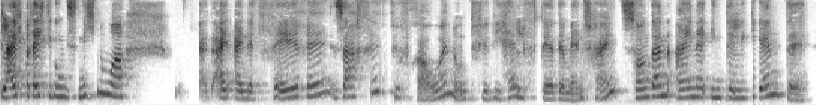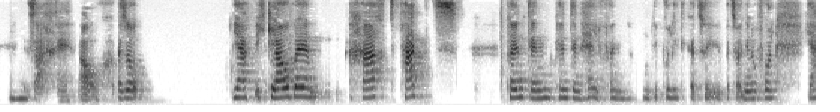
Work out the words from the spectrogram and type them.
Gleichberechtigung ist nicht nur eine faire Sache für Frauen und für die Hälfte der Menschheit, sondern eine intelligente mhm. Sache auch. Also ja, ich glaube, Hard Facts könnten, könnten helfen, um die Politiker zu überzeugen. Obwohl, ja,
